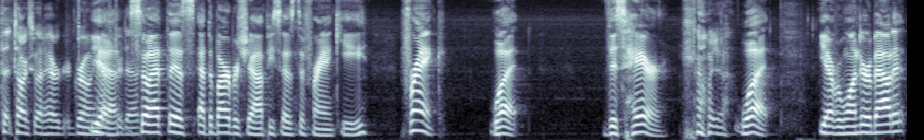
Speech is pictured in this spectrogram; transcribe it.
th- talks about hair growing Yeah. after death. So at this at the barber shop, he says to Frankie, "Frank, what? This hair? oh yeah. What? You ever wonder about it?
